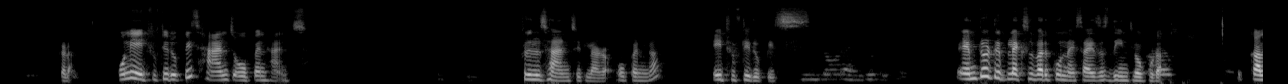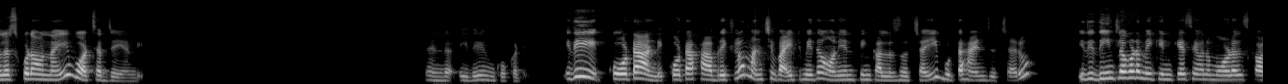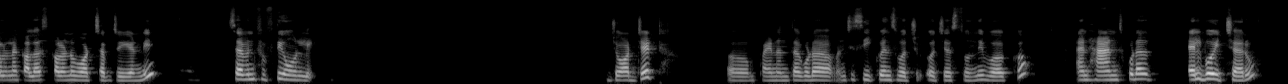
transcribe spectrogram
Only eight fifty rupees hands open hands. Frills hands ఇట్లాగా ఓపెన్గా. Eight fifty rupees. M to triple x X వరకు ఉన్నాయి సైజెస్ దీంట్లో కూడా. కలర్స్ కూడా ఉన్నాయి వాట్సాప్ చేయండి. అండ్ ఇది ఇంకొకటి. ఇది కోటా అండి. కోటా ఫ్యాబ్రిక్లో మంచి వైట్ మీద ఆనియన్ పింక్ కలర్స్ వచ్చాయి బుట్ట హ్యాండ్స్ ఇచ్చారు ఇది దీంట్లో కూడా మీకు ఇన్ కేస్ ఏమైనా మోడల్స్ కావాలన్నా కలర్స్ కావాలన్నా వాట్సాప్ చేయండి. Seven fifty only. జార్జెట్. పైనంతా కూడా మంచి సీక్వెన్స్ వచ్చి వచ్చేస్తుంది వర్క్. అండ్ హ్యాండ్స్ కూడా ఎల్బో ఇచ్చారు.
